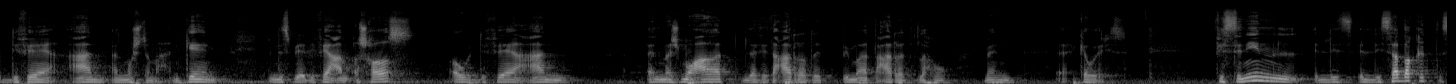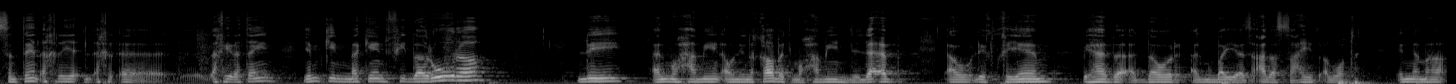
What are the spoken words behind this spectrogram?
الدفاع عن المجتمع. إن كان بالنسبة للدفاع عن الأشخاص أو الدفاع عن المجموعات التي تعرضت بما تعرضت له من كوارث. في السنين اللي اللي سبقت السنتين آه، الأخيرتين يمكن ما كان في ضرورة للمحامين أو لنقابة المحامين للعب أو للقيام بهذا الدور المميز على الصعيد الوطني. إنما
